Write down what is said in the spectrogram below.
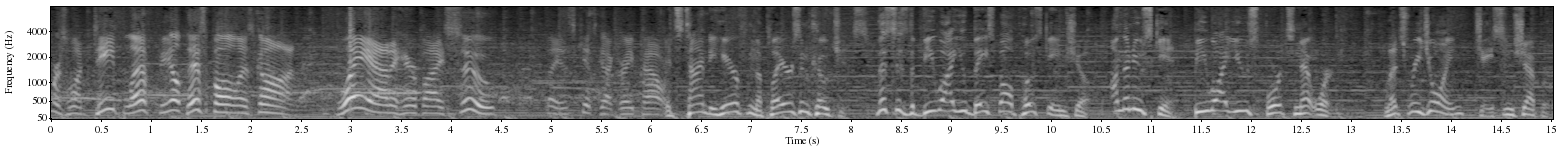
hammers one deep left field. This ball is gone. Way out of here by Sue. Hey, this kid's got great power. It's time to hear from the players and coaches. This is the BYU Baseball Postgame Show on the Nu Skin, BYU Sports Network. Let's rejoin Jason Shepard.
